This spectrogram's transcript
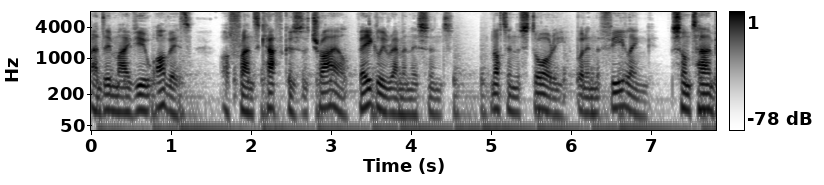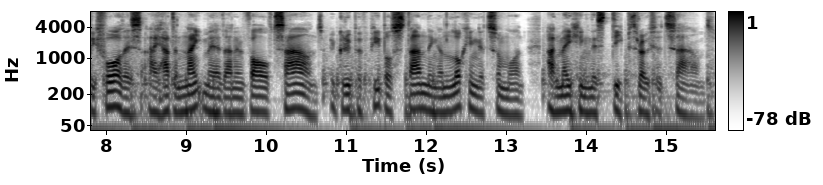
and in my view of it, of Franz Kafka's The Trial, vaguely reminiscent, not in the story, but in the feeling. Some time before this, I had a nightmare that involved sound, a group of people standing and looking at someone and making this deep throated sound.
